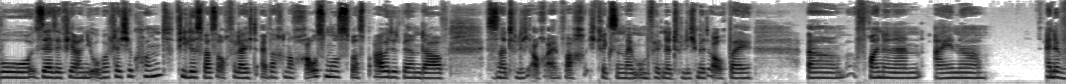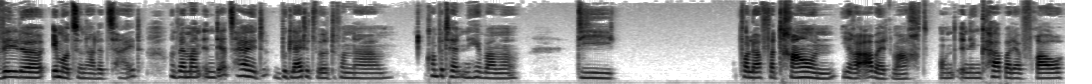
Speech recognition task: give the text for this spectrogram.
wo sehr, sehr viel an die Oberfläche kommt. Vieles, was auch vielleicht einfach noch raus muss, was bearbeitet werden darf. Es ist natürlich auch einfach, ich krieg's in meinem Umfeld natürlich mit, auch bei äh, Freundinnen eine, eine wilde, emotionale Zeit. Und wenn man in der Zeit begleitet wird von einer kompetenten Hebamme, die voller Vertrauen ihre Arbeit macht und in den Körper der Frau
